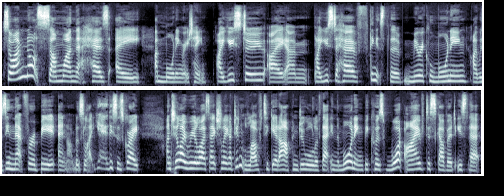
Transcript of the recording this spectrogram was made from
So, I'm not someone that has a, a morning routine. I used to. I um I used to have I think it's the Miracle Morning. I was in that for a bit and I was like, yeah, this is great. Until I realized actually I didn't love to get up and do all of that in the morning because what I've discovered is that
